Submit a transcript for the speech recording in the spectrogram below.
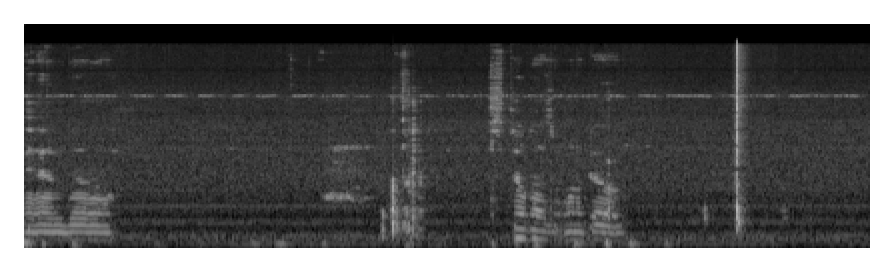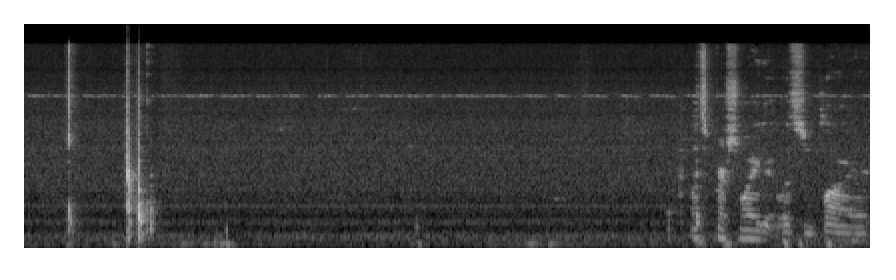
And uh, still doesn't want to go. Let's persuade it with some pliers.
